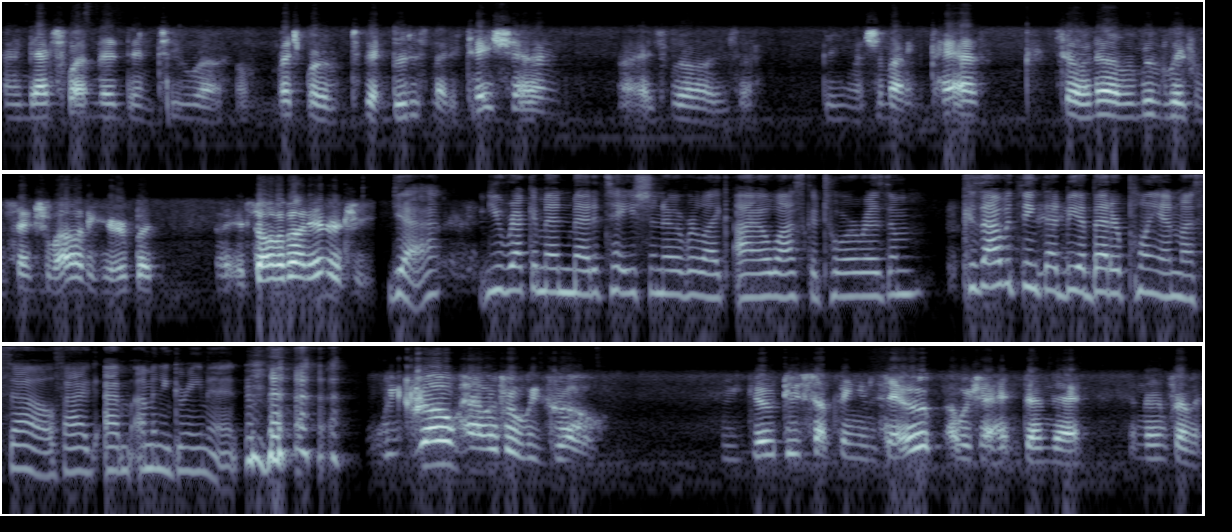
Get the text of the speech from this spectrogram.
And that's what led into uh, much more Tibetan Buddhist meditation, uh, as well as uh, being on a shamanic path. So now we moved away from sexuality here, but uh, it's all about energy. Yeah. You recommend meditation over like ayahuasca tourism? Because I would think that'd be a better plan myself. I, I'm, I'm in agreement. we grow however we grow. We go do something and say, oh, I wish I hadn't done that. And learn from it.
